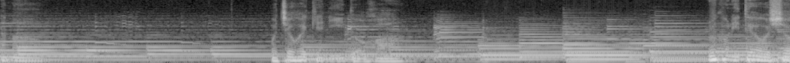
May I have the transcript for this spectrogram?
那么我就会给你一朵花。如果你对我说，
